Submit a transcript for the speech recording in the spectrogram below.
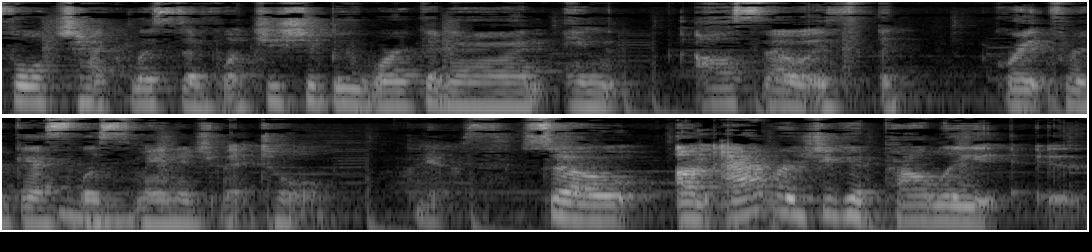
full checklist of what you should be working on, and also it's a great for guest list management tool. Yes. So on average, you could probably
